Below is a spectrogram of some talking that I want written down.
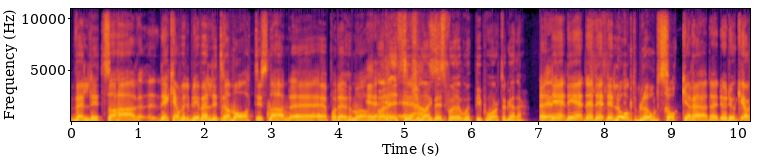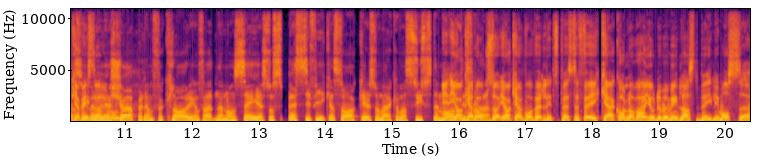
väldigt så här. det kan väl bli väldigt dramatiskt när han eh, är på det humöret. Well, it's är usually hans- like this with, with people who are together. Eh, Det, det, det, det, det är lågt blodsocker är det. Jag kan Alltså, jag vet visa inte om hur jag många- köper den förklaringen. För att när någon säger så specifika saker som verkar vara systematiska. jag kan också jag kan vara väldigt specifik här. Kolla vad han gjorde med min lastbil i morse.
